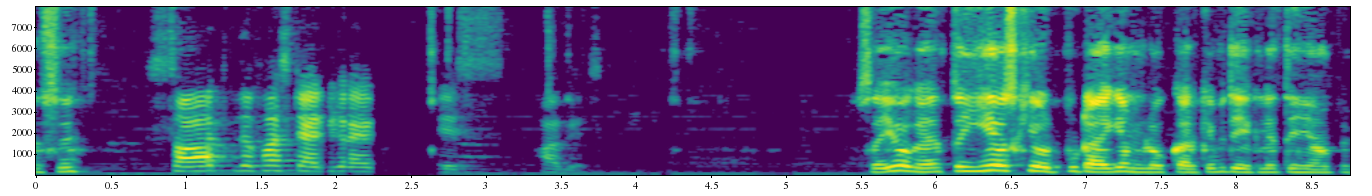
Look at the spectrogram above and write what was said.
ऐसे? सात दफ़ा स्टैरिक आएगा। इस आगे। सही हो गया। तो ये उसकी आउटपुट आएगी हम लोग करके भी देख लेते हैं यहाँ पे।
